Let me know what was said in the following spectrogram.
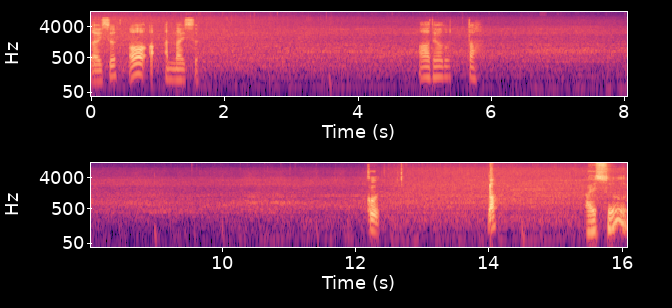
나이스. 어, 아, 안 나이스. 아, 내가 놓쳤 다. 나이스.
